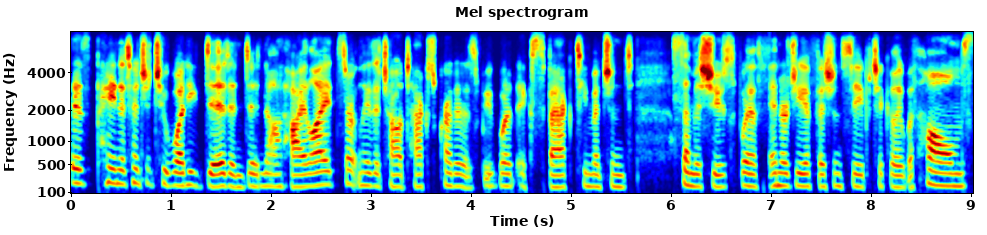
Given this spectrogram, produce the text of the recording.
is paying attention to what he did and did not highlight. Certainly, the child tax credit, as we would expect. He mentioned some issues with energy efficiency, particularly with homes.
